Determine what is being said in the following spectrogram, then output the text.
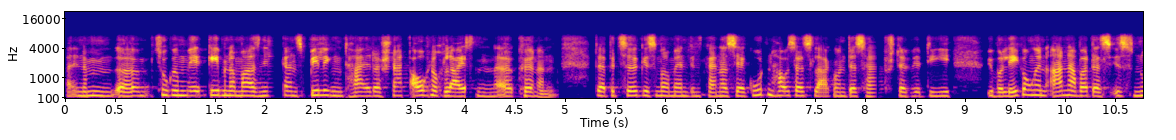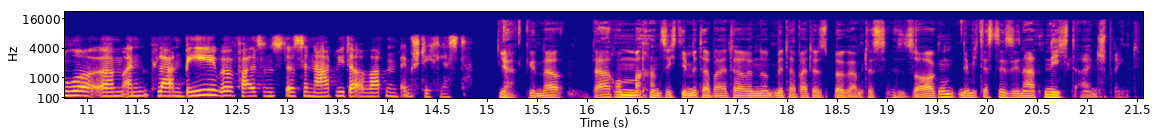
in einem äh, zugegebenermaßen nicht ganz billigen Teil der Stadt auch noch leisten äh, können. Der Bezirk ist im Moment in keiner sehr guten Haushaltslage und deshalb stellen wir die Überlegungen an, aber das ist nur ähm, ein Plan B, falls uns der Senat wieder erwarten im Stich lässt. Ja, genau darum machen sich die Mitarbeiterinnen und Mitarbeiter des Bürgeramtes Sorgen, nämlich dass der Senat nicht einspringt.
